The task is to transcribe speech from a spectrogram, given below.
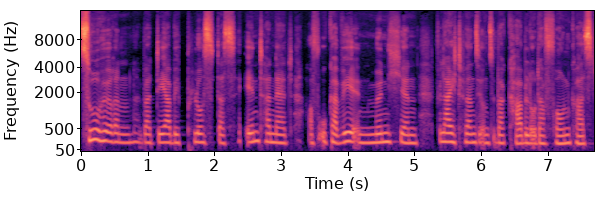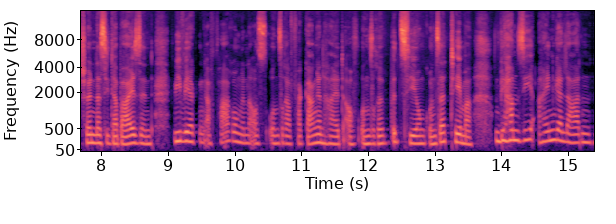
zuhören über DAB Plus, das Internet auf UKW in München. Vielleicht hören Sie uns über Kabel oder Phonecast. Schön, dass Sie dabei sind. Wie wirken Erfahrungen aus unserer Vergangenheit auf unsere Beziehung, unser Thema? Und wir haben Sie eingeladen,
